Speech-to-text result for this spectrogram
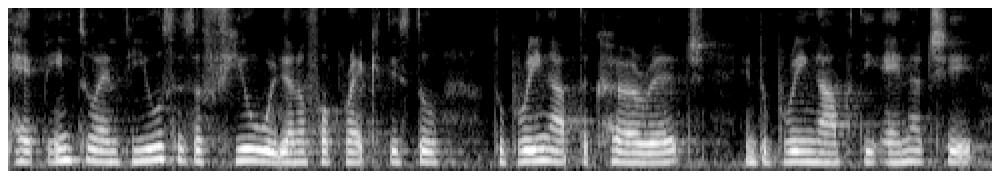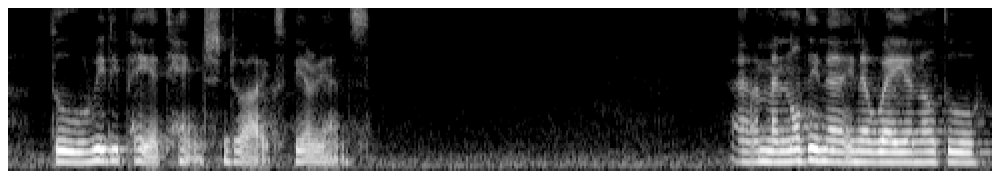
tap into and use as a fuel, you know, for practice to, to bring up the courage and to bring up the energy to really pay attention to our experience. Um, I mean, not in a, in a way, you know, to,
